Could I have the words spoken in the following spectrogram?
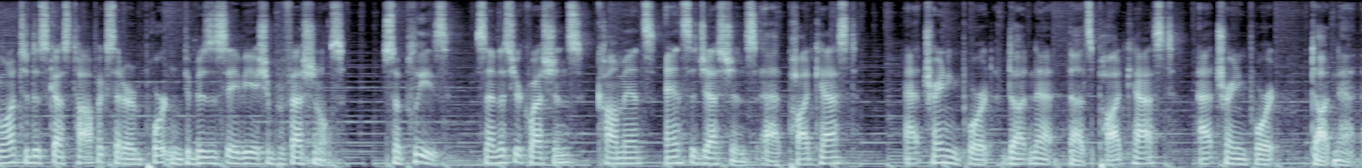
want to discuss topics that are important to business aviation professionals. So please send us your questions, comments, and suggestions at podcast at trainingport.net. That's podcast at trainingport.net.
